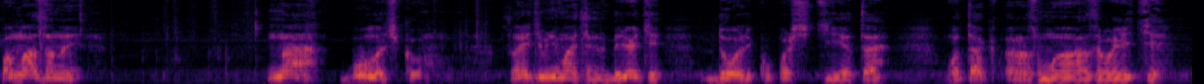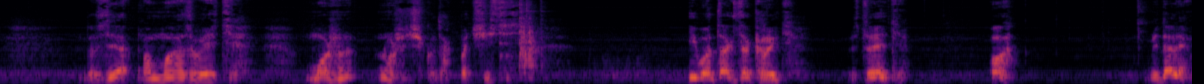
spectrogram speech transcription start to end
помазанный на булочку, смотрите внимательно, берете дольку паштета, вот так размазываете, друзья, помазываете. Можно ножичек вот так почистить и вот так закрыть. Представляете? О! Видали?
